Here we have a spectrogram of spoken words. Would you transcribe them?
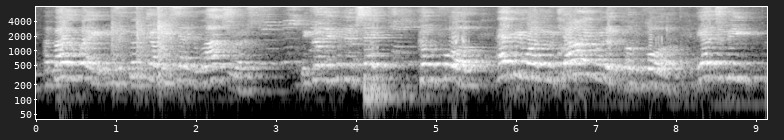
And by the way, it was a good job he said Lazarus, because if he'd have said, come forth, everyone who died would have come forth. He had to be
